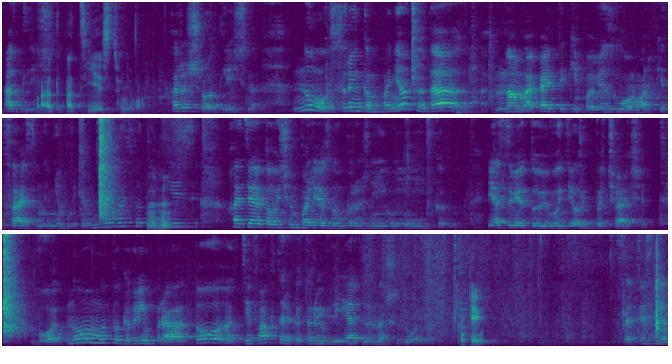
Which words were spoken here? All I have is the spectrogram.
отлично. от- отъесть у него. Хорошо, отлично. Ну, с рынком понятно, да, нам опять-таки повезло, size мы не будем делать в этом Мгм. кейсе, хотя это очень полезное упражнение, и я советую его делать почаще. Вот, но мы поговорим про то, те факторы, которые влияют на нашу долю. Окей. Соответственно,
